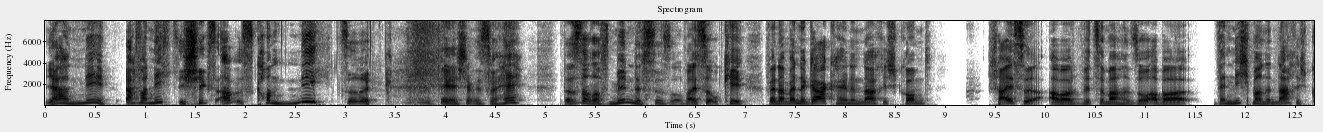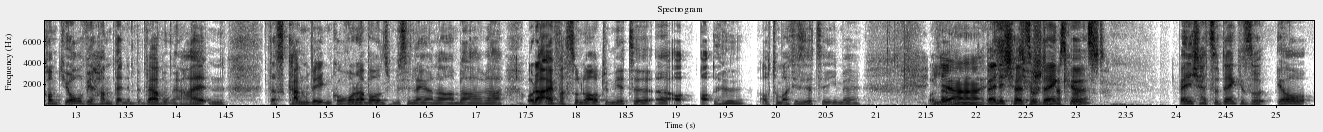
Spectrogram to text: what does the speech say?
Ja, nee, einfach nichts. Ich schick's ab, es kommt nicht zurück. Digga, ich denk mir so, hä? Das ist doch das Mindeste so. Weißt du, okay, wenn am Ende gar keine Nachricht kommt, scheiße, aber Witze machen so, aber wenn nicht mal eine Nachricht kommt, jo, wir haben deine Bewerbung erhalten, das kann wegen Corona bei uns ein bisschen länger bla bla bla. Oder einfach so eine automatisierte, äh, au- au- automatisierte E-Mail. Und dann, wenn ich, halt so verstehe, denke, wenn ich halt so denke, so, yo,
